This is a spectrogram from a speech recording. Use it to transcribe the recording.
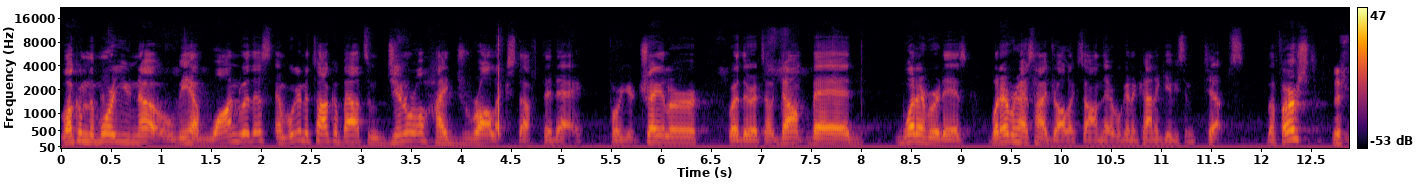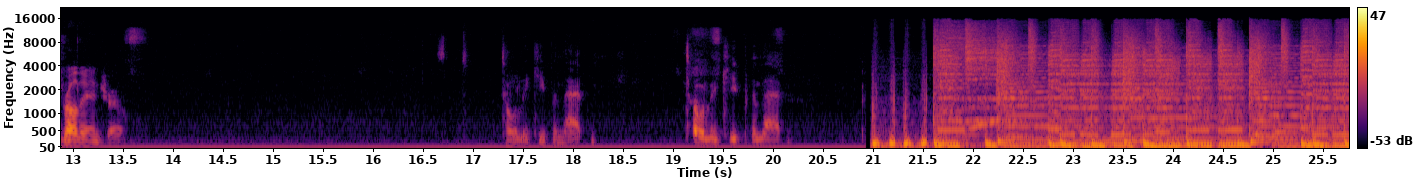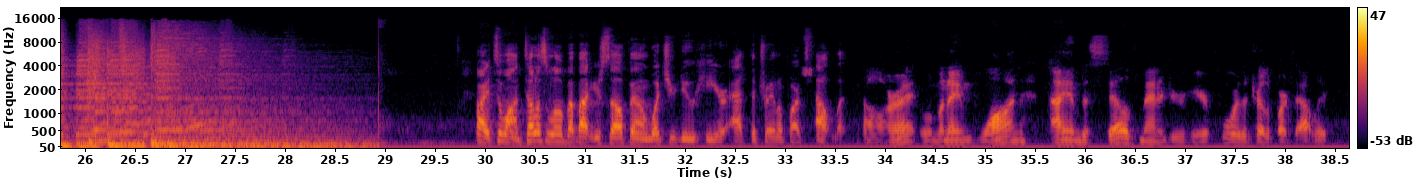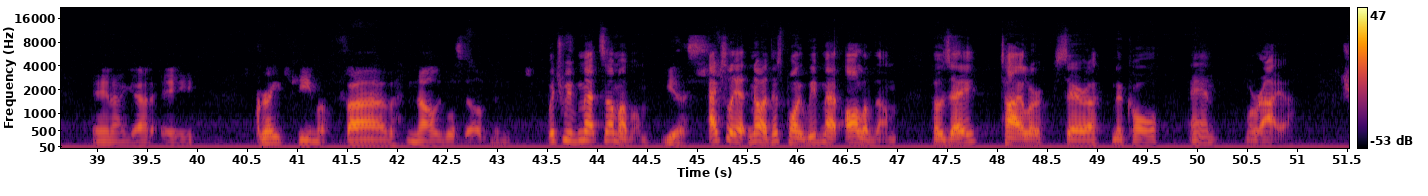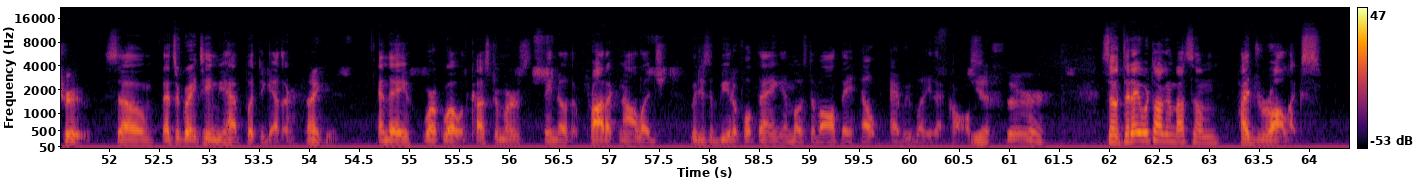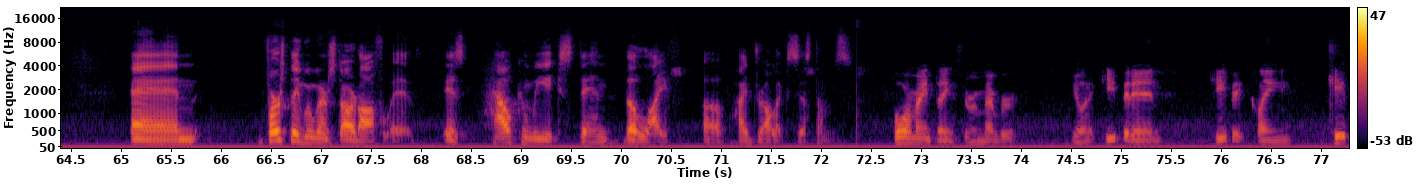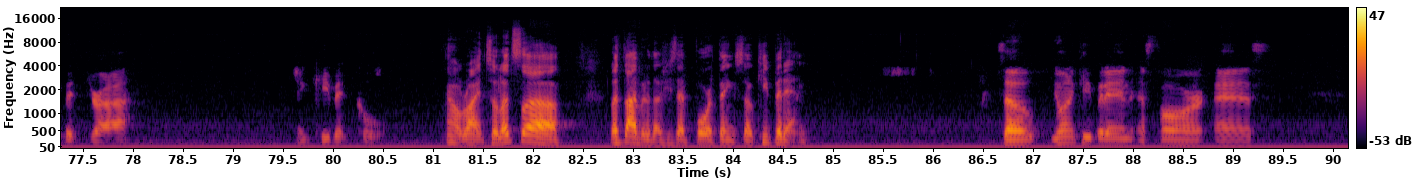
Welcome to More You Know. We have Juan with us, and we're going to talk about some general hydraulic stuff today for your trailer, whether it's a dump bed, whatever it is, whatever has hydraulics on there, we're going to kind of give you some tips. But first, Just for all the intro. totally keeping that. Totally keeping that. All right, so Juan, tell us a little bit about yourself and what you do here at the Trailer Parts Outlet. All right. Well, my name's Juan. I am the sales manager here for the Trailer Parts Outlet, and I got a great team of five knowledgeable salesmen. Which we've met some of them. Yes. Actually, no, at this point, we've met all of them Jose, Tyler, Sarah, Nicole, and Mariah. True. So that's a great team you have put together. Thank you. And they work well with customers. They know their product knowledge, which is a beautiful thing. And most of all, they help everybody that calls. Yes, sir. So today we're talking about some hydraulics. And first thing we're going to start off with is how can we extend the life of hydraulic systems? Four main things to remember. You want to keep it in, keep it clean, keep it dry, and keep it cool. All right. So let's uh let's dive into those. You said four things, so keep it in. So you want to keep it in as far as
